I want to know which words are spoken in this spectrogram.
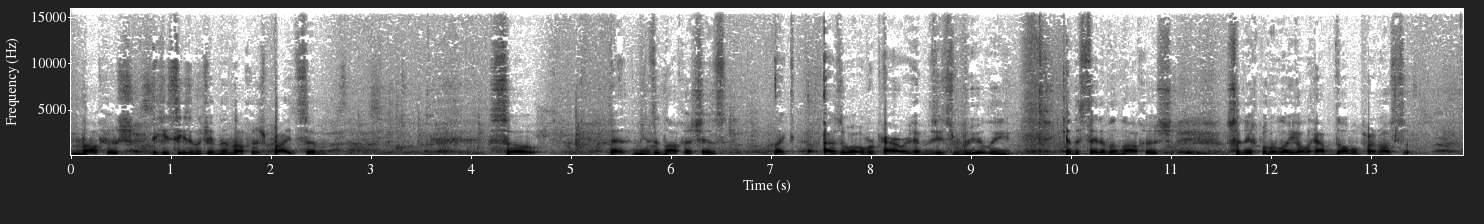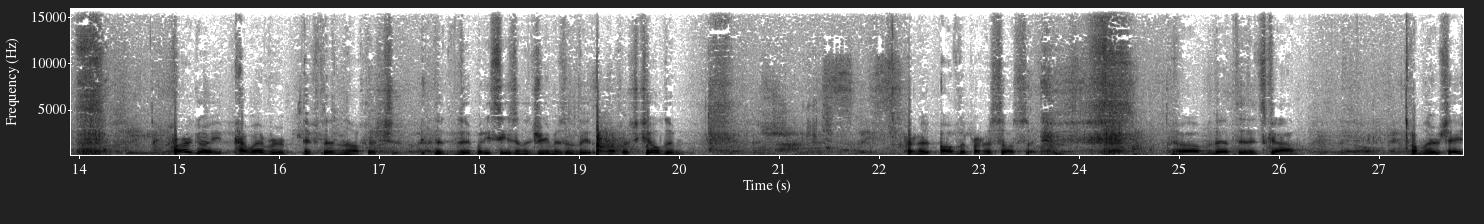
nachash he sees in the dream the nachash bites him, so that means the Nachash is like as it overpowered him, he's really in the state of the Nachash. So he'll have double parnasa. Hargoy, however, if the Nachash, the, the, what he sees in the dream is that the Nachash killed him, of the parnasasa, um, that, that it's gone. Amr said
